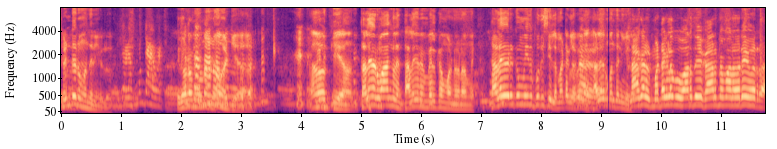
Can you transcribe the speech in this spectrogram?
ரெண்டு பேரும். வந்த நீங்களோ இதோட மூணாவது வாட்டியா? ஓகே. தலைவர் வாங்கல தலைவரும் வெல்கம் பண்ணணும் நம்ம தலைவருக்கும் இது புதுசு இல்ல மட்டக்களப்பு? தலைவர் வந்த நீங்க. நாங்கள் மட்டக்களப்பு வரது காரணமானவரே வர்றா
